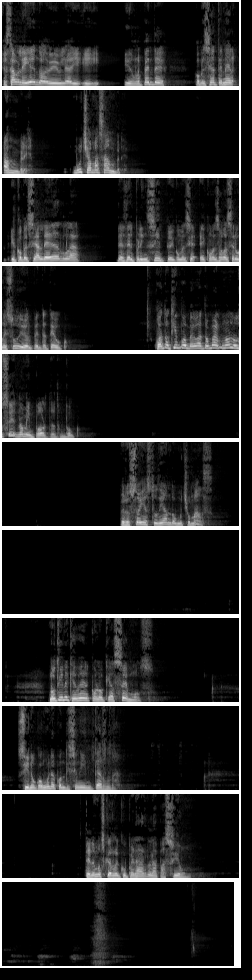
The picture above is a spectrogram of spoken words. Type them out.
Estaba leyendo la Biblia y, y de repente comencé a tener hambre, mucha más hambre. Y comencé a leerla desde el principio y comencé, he comenzado a hacer un estudio del Pentateuco. ¿Cuánto tiempo me va a tomar? No lo sé, no me importa tampoco. Pero estoy estudiando mucho más. no tiene que ver con lo que hacemos, sino con una condición interna. Tenemos que recuperar la pasión.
